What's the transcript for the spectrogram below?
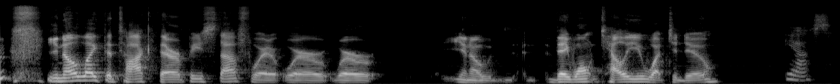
you know, like the talk therapy stuff where, where, where you know, they won't tell you what to do. Yes.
